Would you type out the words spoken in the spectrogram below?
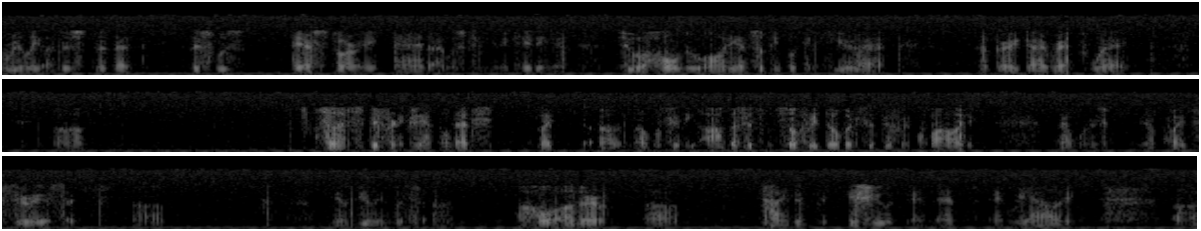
really understood that this was their story and I was communicating it to a whole new audience so people can hear that in a very direct way. Um, so that's a different example. That's like, uh, I won't say the opposite from Sofrito, but it's a different quality. That one is, you know, quite serious and, um, you know, dealing with um, a whole other kind of issue and, and, and reality. Um,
